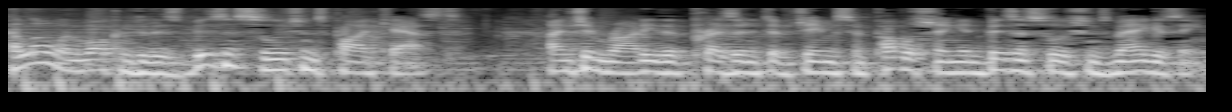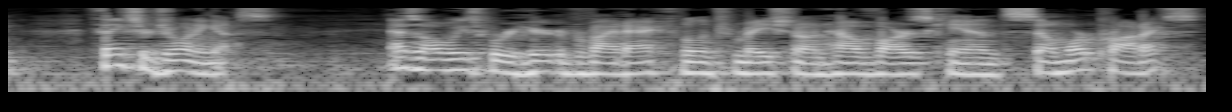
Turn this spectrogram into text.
Hello and welcome to this Business Solutions Podcast. I'm Jim Roddy, the president of Jameson Publishing and Business Solutions Magazine. Thanks for joining us. As always, we're here to provide actionable information on how VARs can sell more products,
